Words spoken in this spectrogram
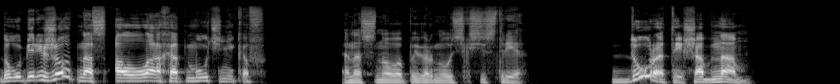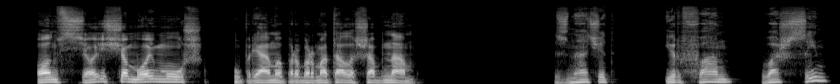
«Да убережет нас Аллах от мучеников!» Она снова повернулась к сестре. «Дура ты, Шабнам!» «Он все еще мой муж», — упрямо пробормотала Шабнам. «Значит, Ирфан ваш сын?»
